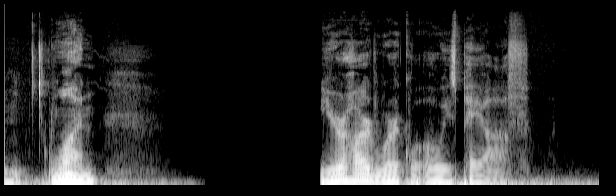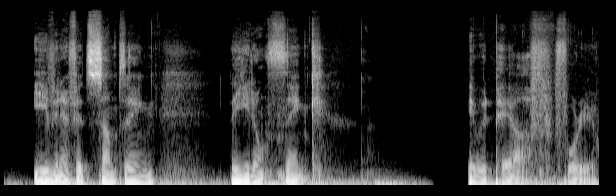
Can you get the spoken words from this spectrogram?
Mm-hmm. One, your hard work will always pay off, even if it's something that you don't think it would pay off for you.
